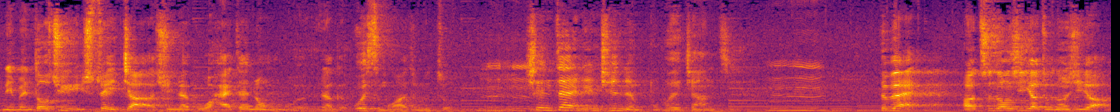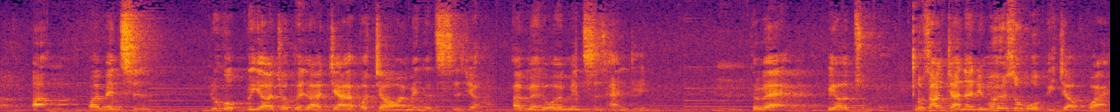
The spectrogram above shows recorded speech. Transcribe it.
你们都去睡觉，去那个，我还在弄我那个，为什么我要这么做？嗯嗯。现在年轻人不会这样子，嗯嗯，对不对？啊，吃东西要煮东西哦，啊，外面吃，如果不要就回到家，或叫外面的吃就好，外面外面吃餐厅，嗯，对不对？不要煮了。我常讲的，你们会说我比较乖，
